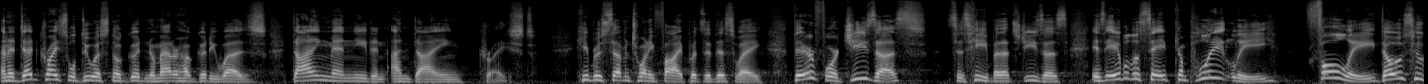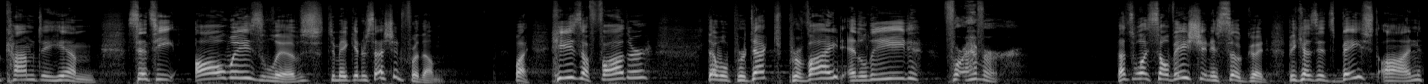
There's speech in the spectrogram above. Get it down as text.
And a dead Christ will do us no good, no matter how good he was. Dying men need an undying Christ. Hebrews 7:25 puts it this way: Therefore, Jesus says he, but that's Jesus, is able to save completely, fully those who come to him, since he always lives to make intercession for them. Why? He's a father that will protect, provide, and lead forever. That's why salvation is so good, because it's based on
